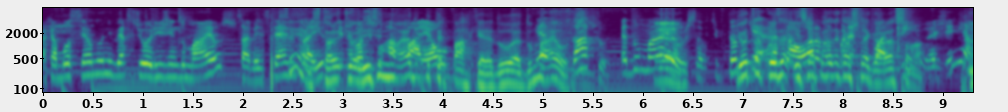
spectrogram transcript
acabou sendo o universo de origem do Miles, sabe? Ele serve Sim, pra a isso. história aquele de origem do não é do Peter Parker, é do, é do Miles. Exato, é do Miles, sabe? Tipo, tanto E outra que coisa, isso é uma parada que eu acho legal, olha só. É genial,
